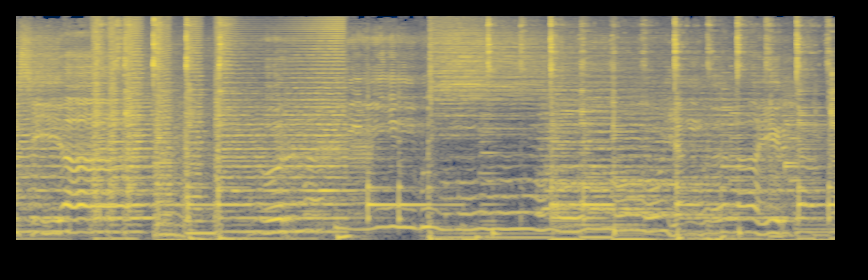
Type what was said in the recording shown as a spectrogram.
Manusia. Nurhati ibumu Yang melahirkan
